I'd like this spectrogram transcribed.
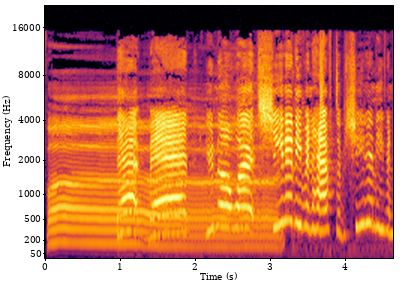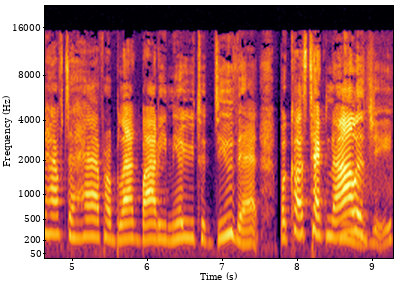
fuck? that bad. You know what? She didn't even have to. She didn't even have to have her black body near you to do that because mm. technology.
